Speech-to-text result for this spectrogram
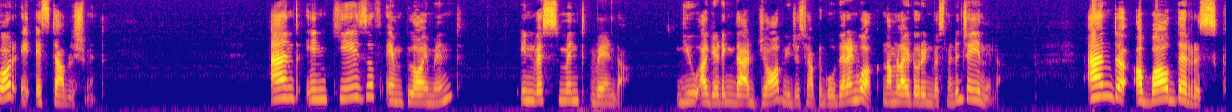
ഫോർ എസ്റ്റാബ്ലിഷ്മെൻറ്റ് ആൻഡ് ഇൻ കേസ് ഓഫ് എംപ്ലോയ്മെൻറ്റ് ഇൻവെസ്റ്റ്മെൻറ്റ് വേണ്ട യു ആർ ഗെറ്റിംഗ് ദാറ്റ് ജോബ് യു ജസ്റ്റ് ഹാവ് ടു ഗോ ദർ ആൻഡ് വർക്ക് നമ്മളായിട്ട് ഒരു ഇൻവെസ്റ്റ്മെൻറ്റും ചെയ്യുന്നില്ല ആൻഡ് അബൌട്ട് ദ റിസ്ക്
